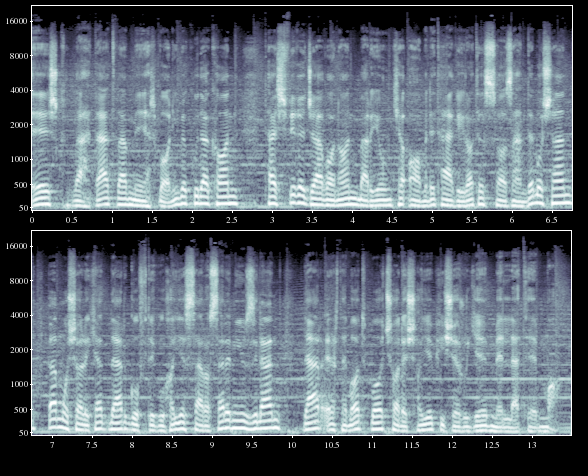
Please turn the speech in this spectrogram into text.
عشق، وحدت و مهربانی به کودکان، تشویق جوانان برای اون که عامل تغییرات سازنده باشند و مشارکت در گفتگوهای سراسر نیوزیلند در ارتباط با چالش‌های پیش روی ملت ما.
